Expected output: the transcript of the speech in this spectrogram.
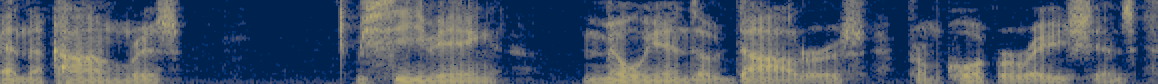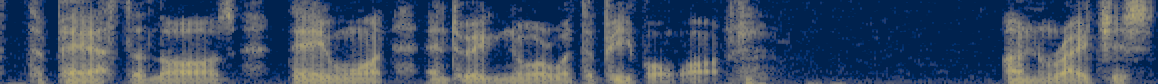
and the Congress receiving millions of dollars from corporations to pass the laws they want and to ignore what the people want. Unrighteous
